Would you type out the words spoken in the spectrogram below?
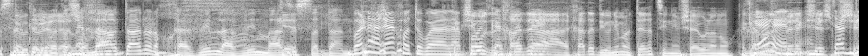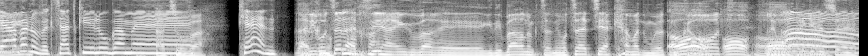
סנטר, אם. אתה שומע. אותנו, אנחנו חייבים להבין מה כן. זה סדן. בוא נארח אותו תקשיבו, זה לפודקאסט. אחד הדיונים היותר רציניים שהיו לנו. כן, אני קצת. גאה בנו וקצת כאילו גם... אה, עצובה. כן. אני. רוצה נכון. להציע, אם כבר אה, דיברנו קצת, אני רוצה להציע כמה דמויות או, מוכרות. או, או. מסוימים.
